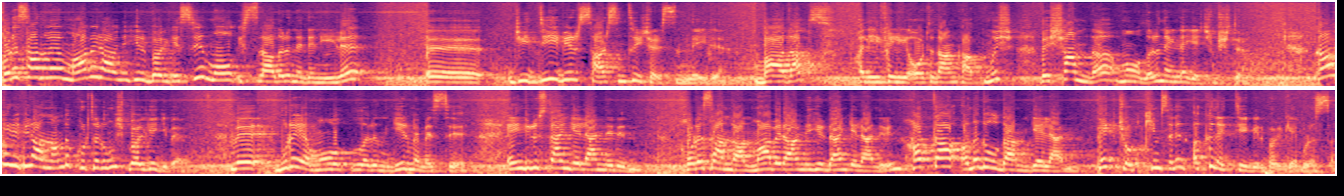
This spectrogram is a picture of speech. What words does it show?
Horasan ve Mavera Nehir bölgesi Moğol istilaları nedeniyle e, ciddi bir sarsıntı içerisindeydi. Bağdat halifeliği ortadan kalkmış ve Şam da Moğolların eline geçmişti. Kahire bir anlamda kurtarılmış bölge gibi ve buraya Moğolların girmemesi, Endülüs'ten gelenlerin, Horasan'dan, Mavera Nehir'den gelenlerin, hatta Anadolu'dan gelen pek çok kimsenin akın ettiği bir bölge burası.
